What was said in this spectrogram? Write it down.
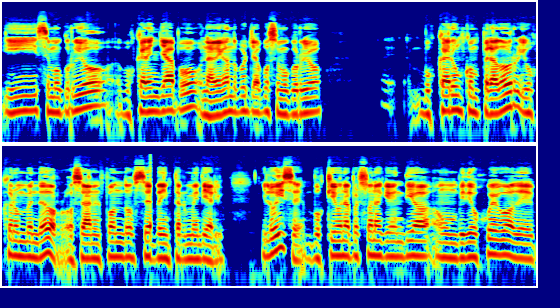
y se me ocurrió buscar en Yapo, navegando por Yapo se me ocurrió buscar un comprador y buscar un vendedor, o sea, en el fondo ser de intermediario. Y lo hice, busqué una persona que vendía un videojuego de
